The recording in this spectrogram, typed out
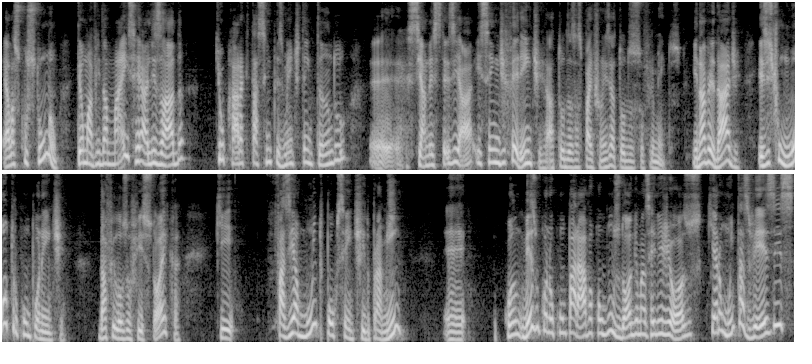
elas costumam ter uma vida mais realizada que o cara que está simplesmente tentando é, se anestesiar e ser indiferente a todas as paixões e a todos os sofrimentos. E na verdade, existe um outro componente da filosofia estoica que fazia muito pouco sentido para mim, é, quando, mesmo quando eu comparava com alguns dogmas religiosos que eram muitas vezes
